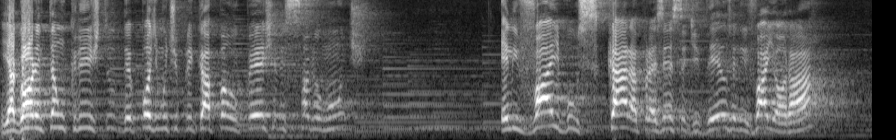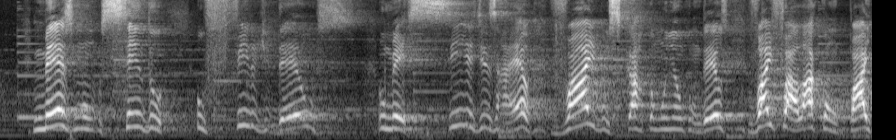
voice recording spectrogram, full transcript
E agora então Cristo, depois de multiplicar pão e peixe, ele sobe o monte, ele vai buscar a presença de Deus, ele vai orar, mesmo sendo o Filho de Deus, o Messias de Israel, vai buscar comunhão com Deus, vai falar com o Pai,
